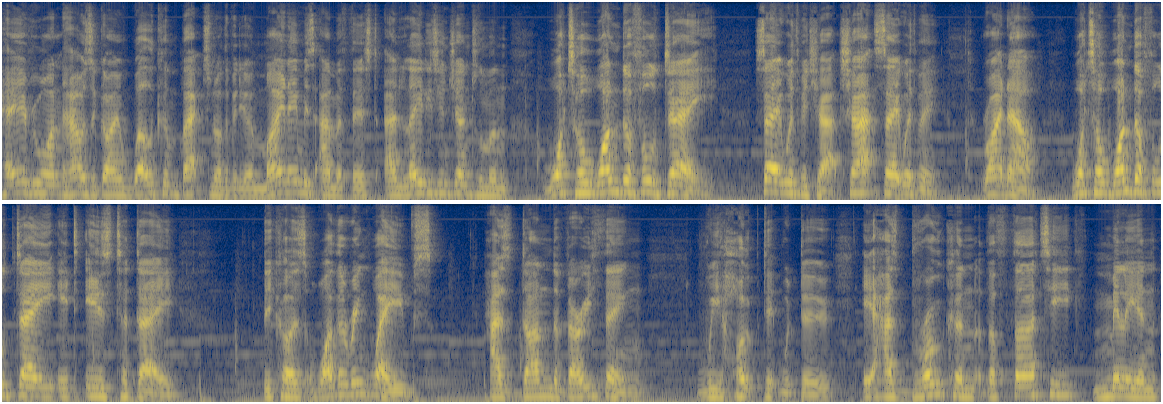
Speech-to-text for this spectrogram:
Hey everyone, how's it going? Welcome back to another video. My name is Amethyst, and ladies and gentlemen, what a wonderful day! Say it with me, chat. Chat, say it with me. Right now. What a wonderful day it is today. Because Wuthering Waves has done the very thing we hoped it would do. It has broken the 30 million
